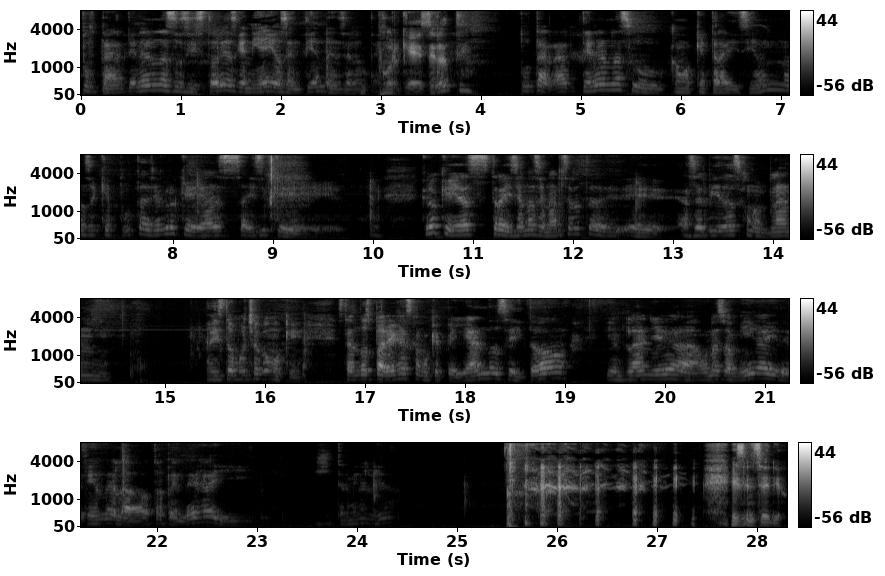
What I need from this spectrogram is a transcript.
Puta, tienen unas sus historias que ni ellos entienden, cerote. ¿Por qué, cerote? Puta, ah, tienen una su como que tradición, no sé qué puta. Yo creo que ya es ahí sí que creo que ya es tradición nacional, eh, hacer videos como en plan he visto mucho como que están dos parejas como que peleándose y todo y en plan llega una su amiga y defiende a la otra pendeja y, y termina el video. es en serio.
